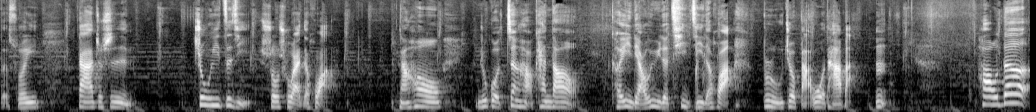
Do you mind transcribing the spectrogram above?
的，所以大家就是注意自己说出来的话，然后如果正好看到可以疗愈的契机的话，不如就把握它吧。嗯，好的。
